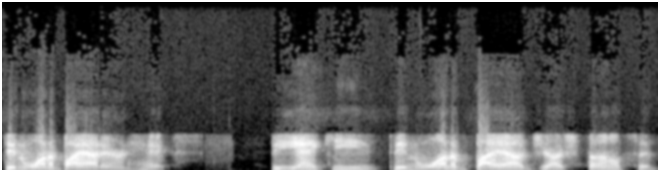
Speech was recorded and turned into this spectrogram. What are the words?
didn't want to buy out Aaron Hicks. The Yankees didn't want to buy out Josh Donaldson.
